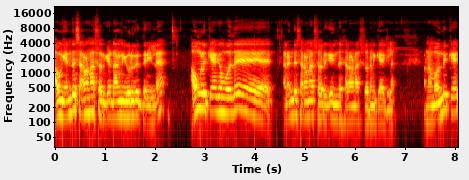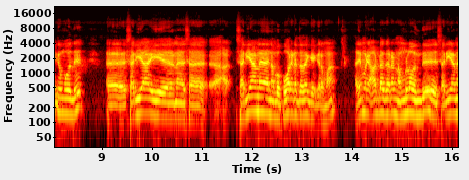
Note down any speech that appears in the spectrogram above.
அவங்க எந்த சரவணா ஸ்டோர் கேட்டாங்கன்னு இவருக்கு தெரியல. அவங்களுக்கு கேட்கும்போது ரெண்டு சரவணா ஸ்டோர் இருக்குது இந்த சரவணா ஸ்டோர்னு கேட்கல. நம்ம வந்து கேட்கும்போது சரியான ச சரியான நம்ம போகிற இடத்த தான் கேட்குறோமா? அதே மாதிரி ஆட்டோக்காரன் நம்மளும் வந்து சரியான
